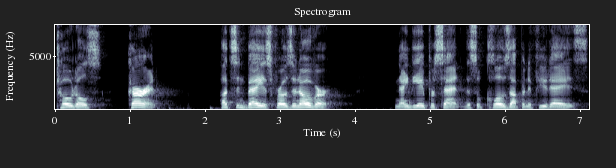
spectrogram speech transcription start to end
totals current. Hudson Bay is frozen over. 98%. This will close up in a few days.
